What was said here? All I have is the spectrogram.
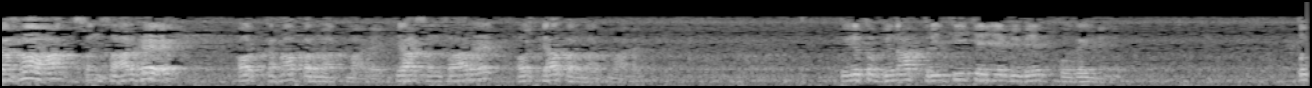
कहाँ संसार है और कहाँ परमात्मा है। क्या संसार है और क्या परमात्मा है। तो ये तो बिना प्रीति के ये विवेक हो गई नहीं तो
